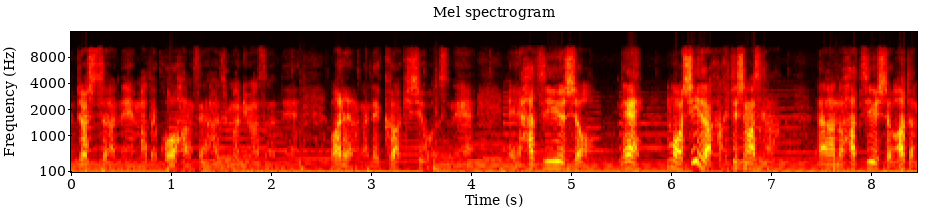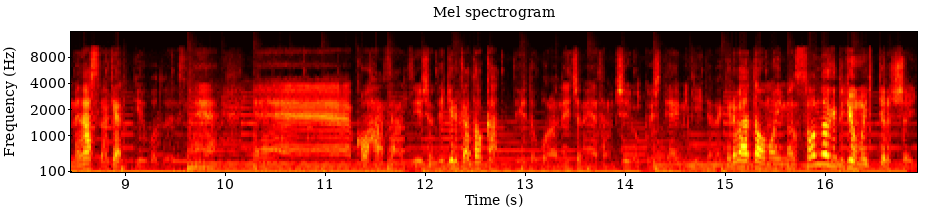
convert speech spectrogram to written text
ー、女子ツアーね、また後半戦始まりますので、我らがね、桑木志保ですね、えー、初優勝、ね、もうシードは確定しますから、あの、初優勝、あとは目指すだけっていうことですね、え、後半戦初優勝できるかどうかっていうところをね、ちょっと皆さんも注目して見ていただければと思います。そんなわけで今日もいってらっしゃい。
